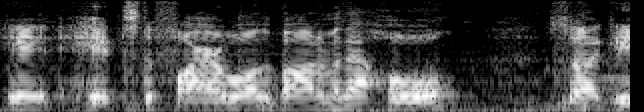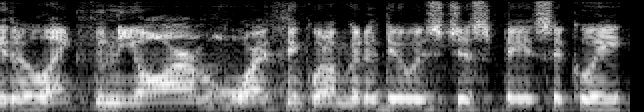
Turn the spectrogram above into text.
it hits the firewall at the bottom of that hole. So I could either lengthen the arm or I think what I'm going to do is just basically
